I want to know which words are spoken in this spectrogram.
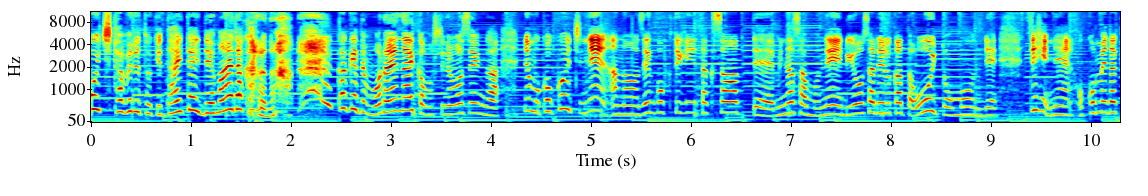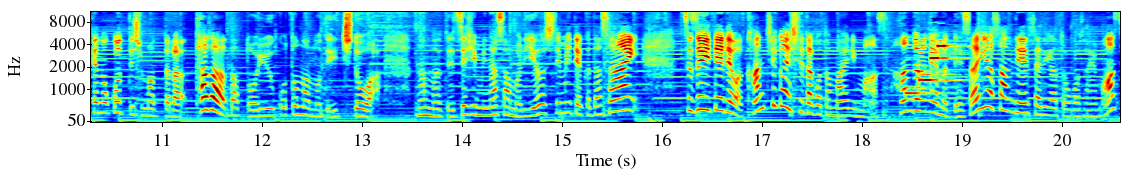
コイチ食べるとき大体出前だからな。かけてもらえないかもしれませんが。でもココイチねあの全国的にたくさんあって皆さんもね利用される方多いと思うんでぜひねお米だけ残ってしまったらただだということなので一度は。なのでぜひ皆さんも利用してみてください。続いてでは勘違いしてたこと参ります。ハンドルネームデザイアさんです。ありがとうございます。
